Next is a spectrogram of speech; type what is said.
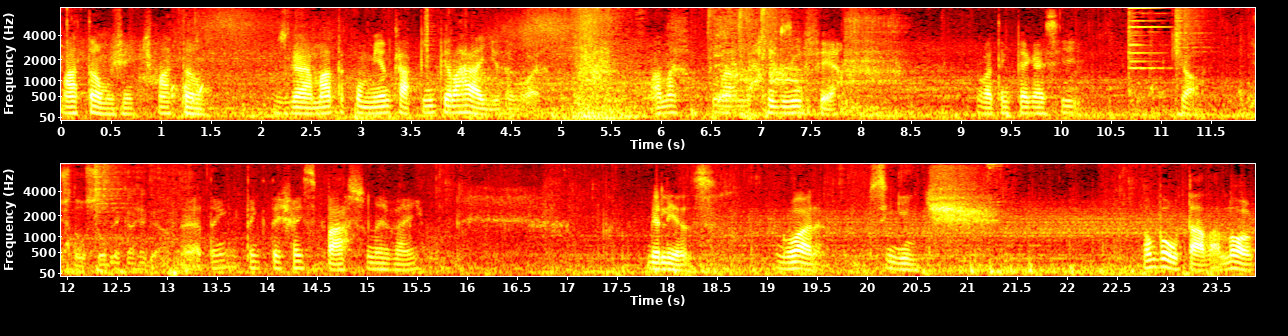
Matamos, gente. Matamos. Os gramatas comendo capim pela raiz agora. Lá, na, lá no fim dos infernos. Agora tem que pegar esse. Aqui, ó. Estou sobrecarregado. É, tem, tem que deixar espaço, né, velho? Beleza. Agora, seguinte. Vamos voltar lá logo.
